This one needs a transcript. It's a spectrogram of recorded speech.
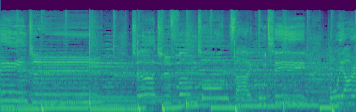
停止，这次风筝在哭泣，不要让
